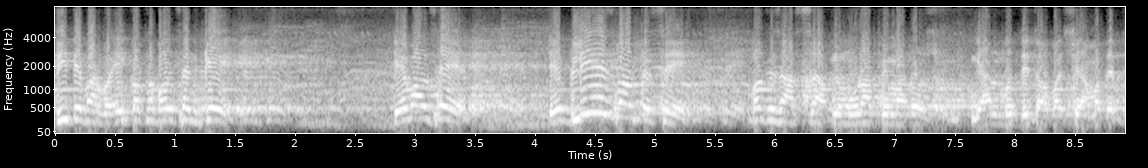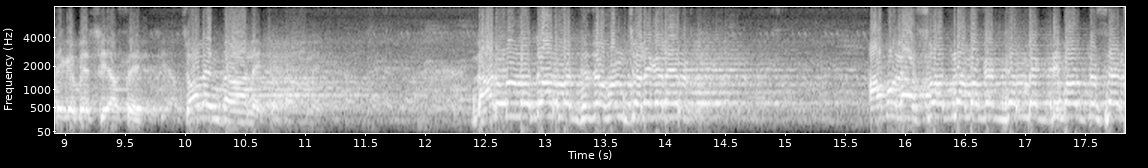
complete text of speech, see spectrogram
দিতে পারব। এই কথা বলছেন কে? কে বলছে? ইবলিস বলতেছে। বলতেছে আচ্ছা আপনি মুরাব্বী মানুষ, জ্ঞান বুদ্ধি তো অবশ্যই আমাদের থেকে বেশি আছে। চলেন তাহলে। দারুণ নদীর মধ্যে যখন চলে গেলেন, আবুল আসওয়াদ নামক একজন ব্যক্তি বলতেছেন,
